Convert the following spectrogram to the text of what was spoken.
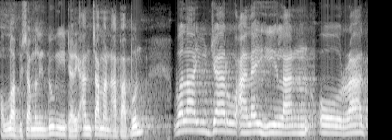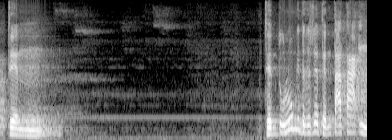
Allah bisa melindungi dari ancaman apa pun wala yujaru alaihi lan ora den. Den tulungi tegese den tatai.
